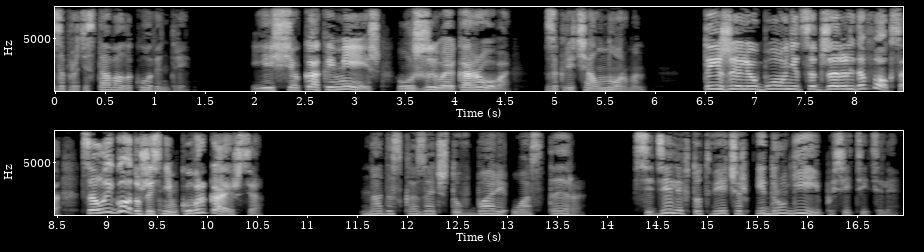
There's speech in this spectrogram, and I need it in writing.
запротестовала Ковентри. «Еще как имеешь, лживая корова!» — закричал Норман. «Ты же любовница Джеральда Фокса! Целый год уже с ним кувыркаешься!» Надо сказать, что в баре у Астера сидели в тот вечер и другие посетители.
